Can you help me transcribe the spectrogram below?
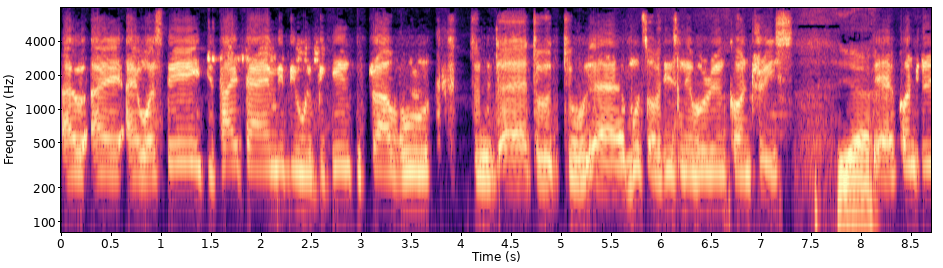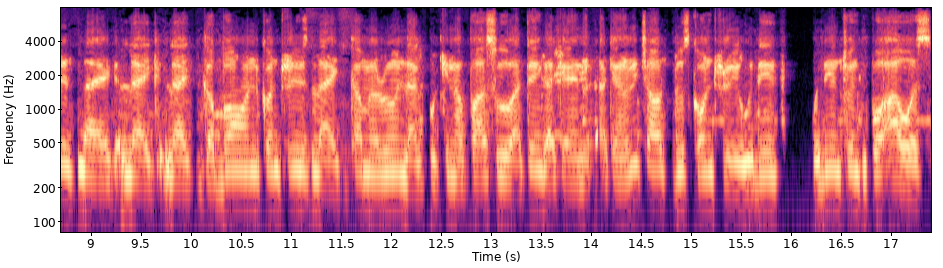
I, I, I was saying it's high time maybe we begin to travel to uh, to to uh, most of these neighboring countries. Yeah, uh, countries like like like Gabon, countries like Cameroon, like Burkina Faso. I think I can I can reach out to those countries within within 24 hours.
